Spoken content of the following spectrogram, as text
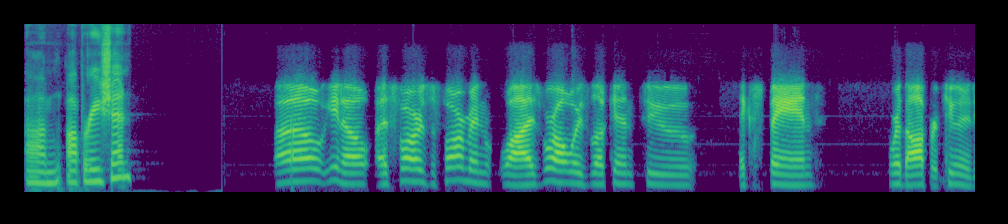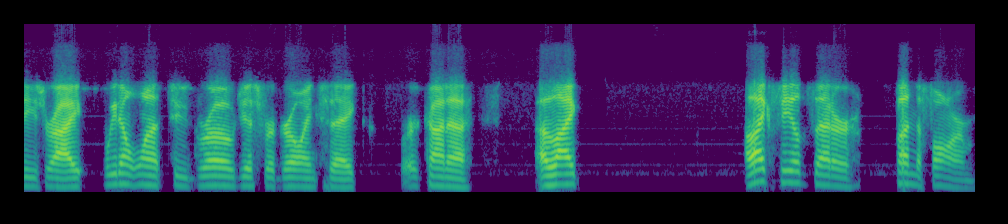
um, operation? Oh, you know, as far as the farming wise, we're always looking to expand where the opportunity's right. We don't want to grow just for growing's sake. We're kind of, I like, I like fields that are fun to farm,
